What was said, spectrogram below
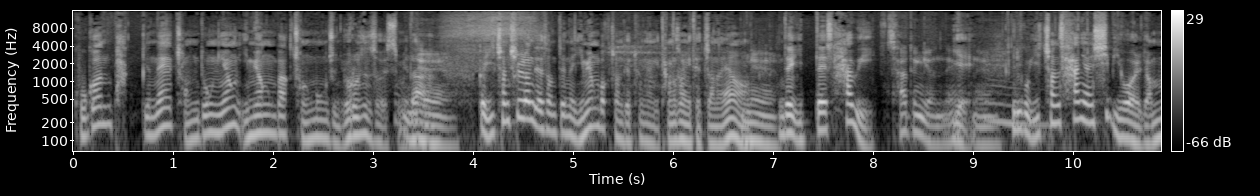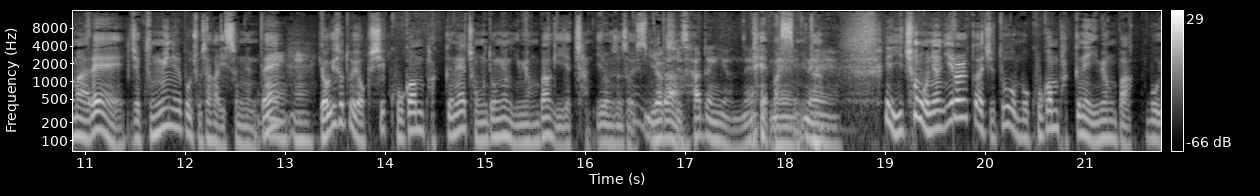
고건, 박근혜, 정동영, 이명박, 정몽준 이런 순서였습니다. 네. 그러니까 2007년 대선 때는 이명박 전 대통령이 당선이 됐잖아요. 네. 근데 이때 4위 4등이었네요. 예. 그리고 2004년 12월 연말에 이제 국민일보 조사가 있었는데 음, 음. 여기서도 역시 고건, 박근혜, 정동영, 이명박, 이해찬 이런 순서였습니다. 역시 4등이었네. 네, 맞습니다. 네. 2005년 1월까지도 뭐 고건 박근혜 이명박 뭐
